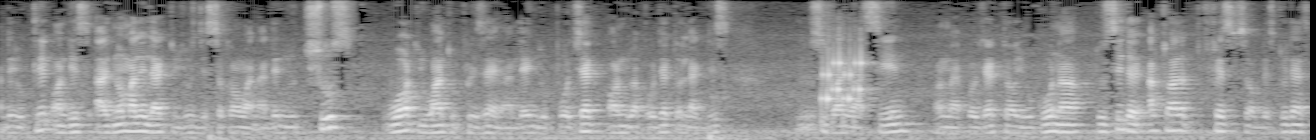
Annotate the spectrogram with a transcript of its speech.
and then you click on this. I normally like to use the second one, and then you choose what you want to present, and then you project on your projector like this this is what you are seeing on my projector you go now to see the actual faces of the students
